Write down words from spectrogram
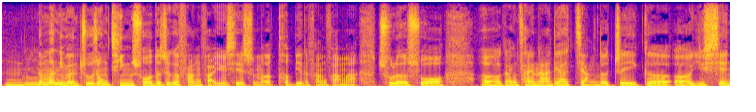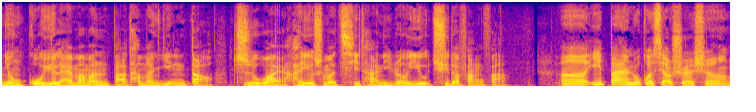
嗯，那么你们注重听说的这个方法，有些什么特别的方法吗？除了说，呃，刚才拿掉讲的这个，呃，先用国语来慢慢把他们引导之外，还有什么其他你认为有趣的方法？呃，一般如果小学生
